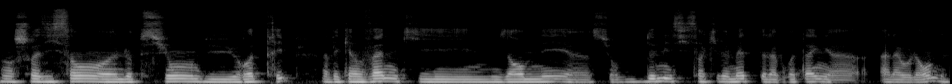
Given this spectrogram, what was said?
en choisissant l'option du road trip avec un van qui nous a emmenés sur 2600 km de la Bretagne à, à la Hollande.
